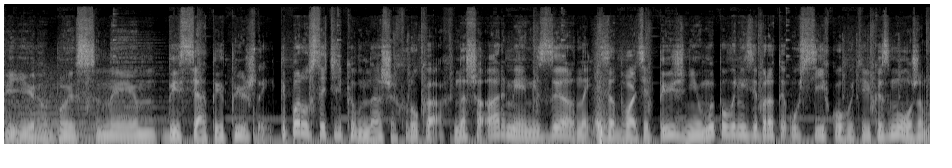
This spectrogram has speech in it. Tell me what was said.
фіг би з ним. Десятий тиждень. Тепер усе тільки в наших руках. Наша армія мізерна, і за 20 тижнів ми повинні зібрати усіх, кого тільки зможемо.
